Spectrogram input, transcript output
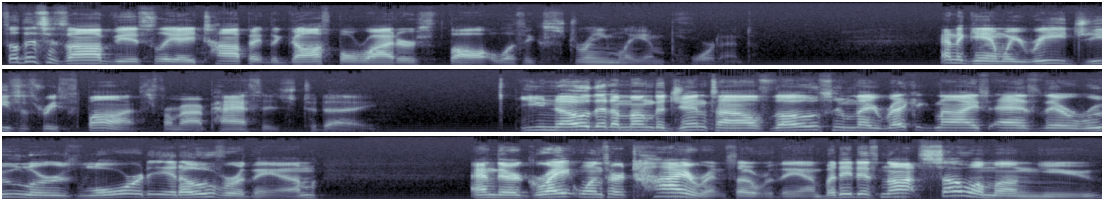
So, this is obviously a topic the gospel writers thought was extremely important. And again, we read Jesus' response from our passage today. You know that among the Gentiles, those whom they recognize as their rulers lord it over them, and their great ones are tyrants over them. But it is not so among you.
